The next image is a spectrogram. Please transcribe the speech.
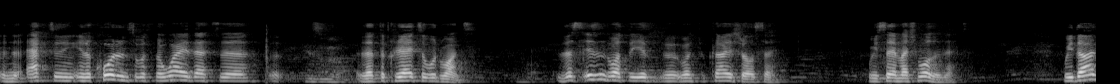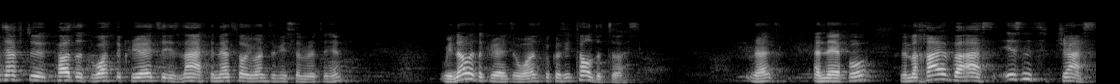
in acting in accordance with the way that uh, that the Creator would want. This isn't what the what the Klal say. We say much more than that. We don't have to posit what the Creator is like, and that's why we want to be similar to Him. We know what the Creator wants because He told it to us, right? And therefore, the Mechayev Ba'as isn't just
